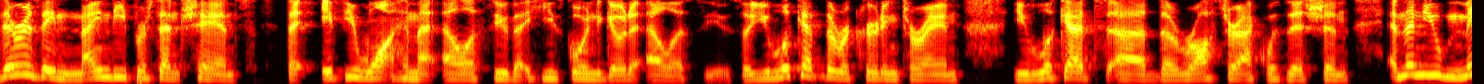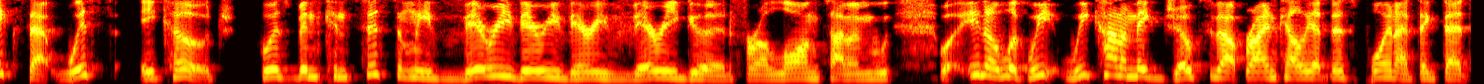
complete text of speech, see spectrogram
there is a 90% chance that if you want him at LSU, that he's going to go to LSU. So you look at the recruiting terrain, you look at uh, the roster acquisition, and then you mix that with a coach who has been consistently very, very, very, very good for a long time. I mean, we, you know, look, we, we kind of make jokes about Brian Kelly at this point. I think that,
